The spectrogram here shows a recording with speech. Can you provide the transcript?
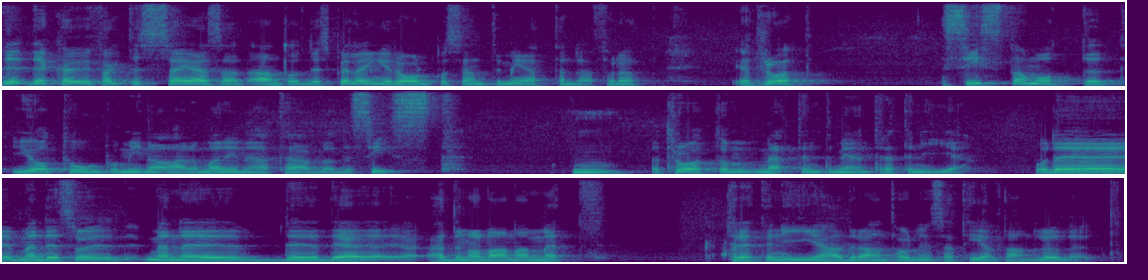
det, det kan ju faktiskt säga så att Anton, det spelar ingen roll på centimetern där. För att jag tror att sista måttet jag tog på mina armar innan jag tävlade sist. Mm. Jag tror att de mätte inte mer än 39. Och det, men det, så, men eh, det, det, hade någon annan mätt 39 hade det antagligen sett helt annorlunda ut.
